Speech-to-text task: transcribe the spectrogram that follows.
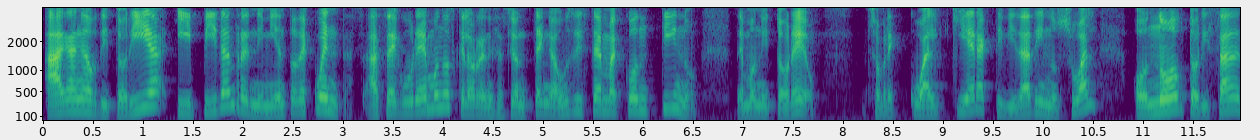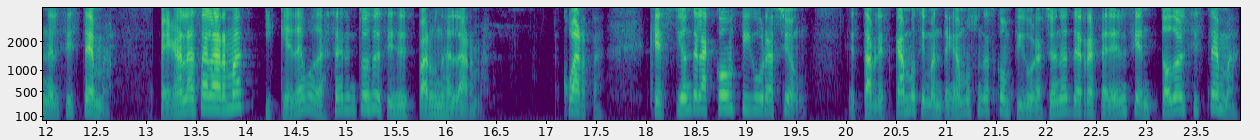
hagan auditoría y pidan rendimiento de cuentas. Asegurémonos que la organización tenga un sistema continuo de monitoreo sobre cualquier actividad inusual o no autorizada en el sistema. Pegan las alarmas y qué debo de hacer entonces si se dispara una alarma. Cuarta, gestión de la configuración. Establezcamos y mantengamos unas configuraciones de referencia en todo el sistema,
